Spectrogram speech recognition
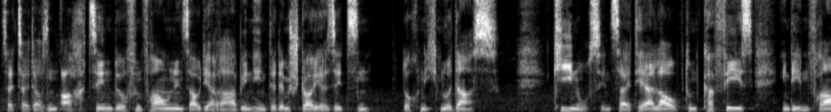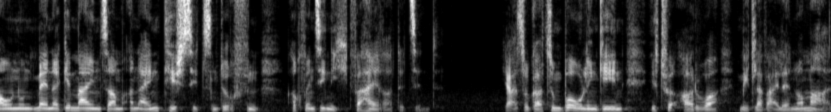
Seit 2018 dürfen Frauen in Saudi-Arabien hinter dem Steuer sitzen. Doch nicht nur das. Kinos sind seither erlaubt und Cafés, in denen Frauen und Männer gemeinsam an einen Tisch sitzen dürfen, auch wenn sie nicht verheiratet sind. Ja, sogar zum Bowling gehen ist für Arwa mittlerweile normal.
